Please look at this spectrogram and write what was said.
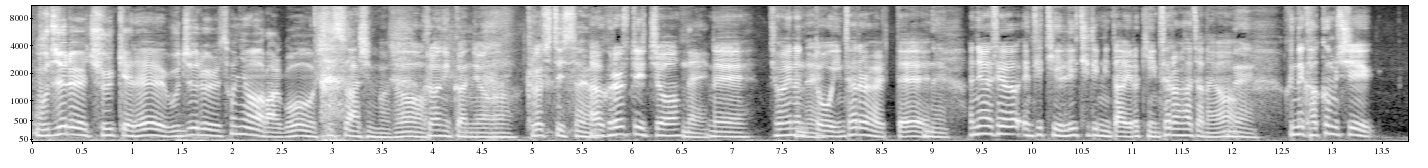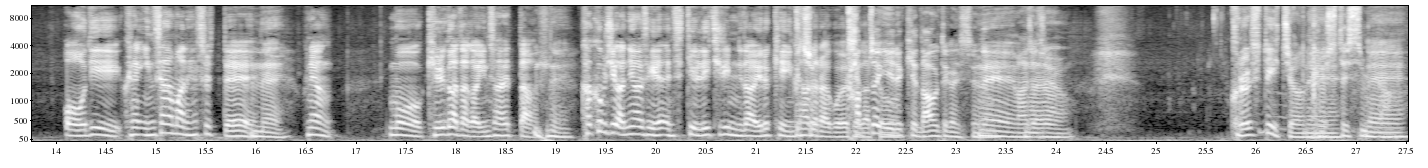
우주를 줄게를 우주를 소녀라고 실수하신 거죠. 그러니까요. 그럴 수도 있어요. 아 그럴 수도 있죠. 네. 저희는 네. 또 인사를 할때 네, 안녕하세요 NCT 127입니다 이렇게 인사를 하잖아요. 네, 근데 가끔씩 어디 그냥 인사만 했을 때 네, 그냥 뭐 길 가다가 인사했다. 네. 가끔씩 안녕하세요 NCT 127입니다 이렇게 인사하더라고요. 제가 갑자기 또. 이렇게 나올 때가 있어요. 네, 맞아요. 그럴 수도 있죠. 네. 그럴 수도 있습니다. 네.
